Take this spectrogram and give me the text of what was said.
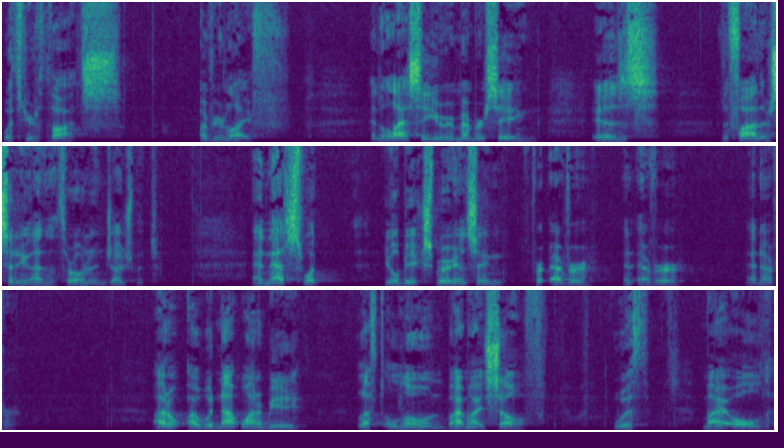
with your thoughts of your life. And the last thing you remember seeing is the Father sitting on the throne in judgment. And that's what you'll be experiencing forever and ever and ever. I, don't, I would not want to be left alone by myself with my old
